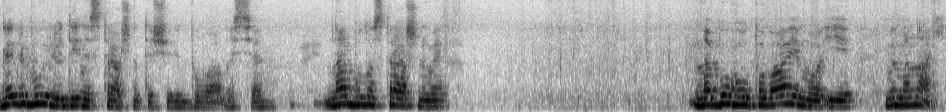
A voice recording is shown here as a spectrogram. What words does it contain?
Для любої людини страшно те, що відбувалося. Нам було страшно. Ми на Бога уповаємо і ми монахи.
